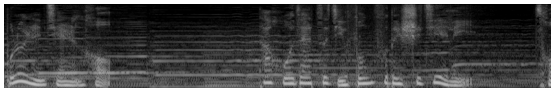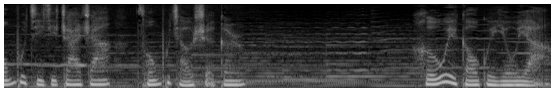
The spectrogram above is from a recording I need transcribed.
不论人前人后。她活在自己丰富的世界里，从不叽叽喳喳，从不嚼舌根儿。何谓高贵优雅？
